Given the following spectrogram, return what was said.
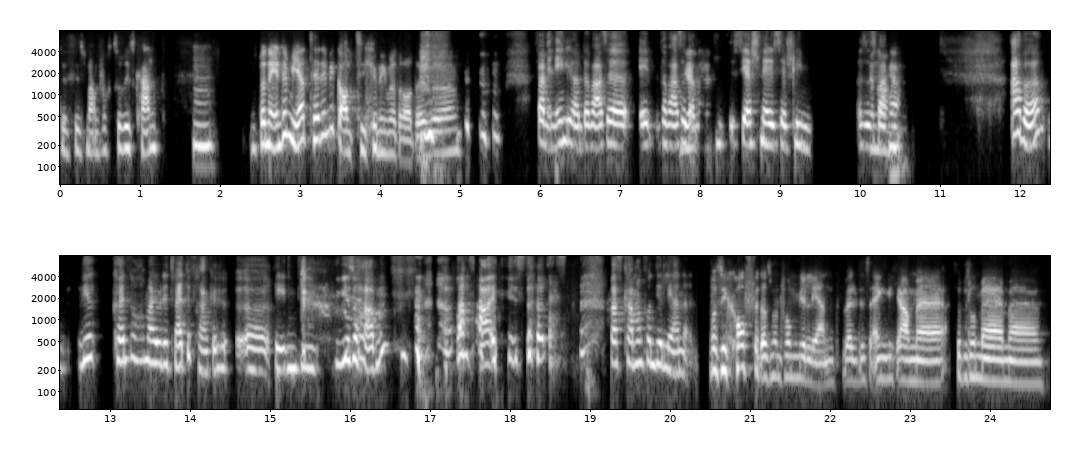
das ist mir einfach zu riskant. Hm. Und dann Ende März hätte ich mich ganz sicher nicht mehr traut. Also, Vor allem in England, da war es ja, äh, da war es ja, Ja. dann sehr schnell, sehr schlimm. Also es Genau. war, Ja. Aber wir könnten noch mal über die zweite Frage äh, reden, die, die wir so haben. Und zwar ist das, was kann man von dir lernen? was ich hoffe, dass man von mir lernt, weil das eigentlich auch mein, so ein bisschen mein, mein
